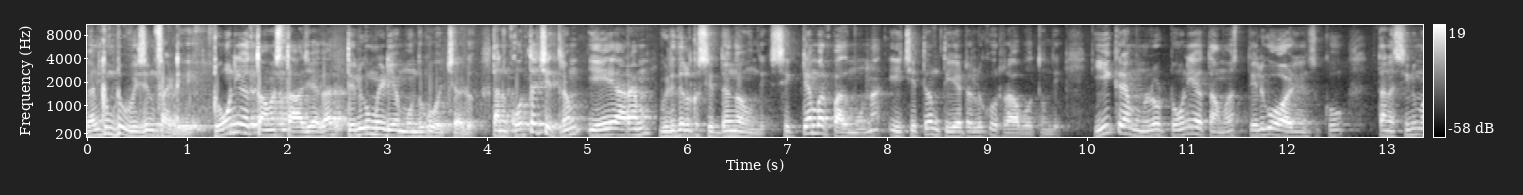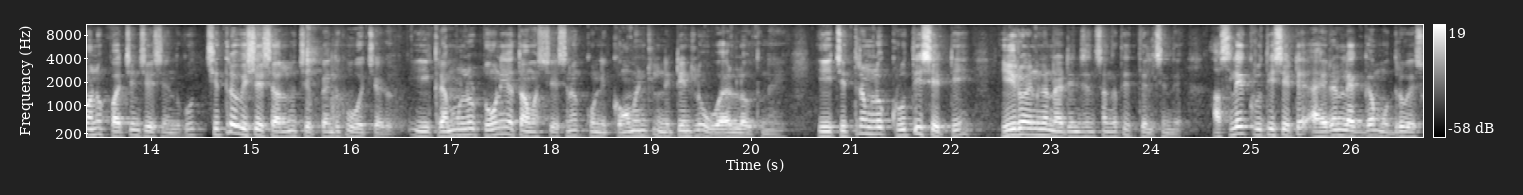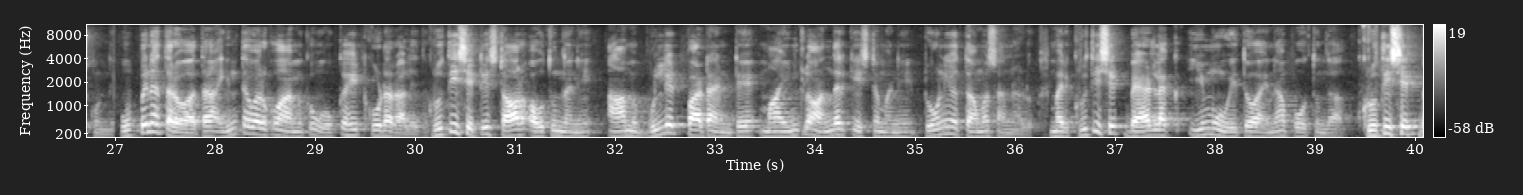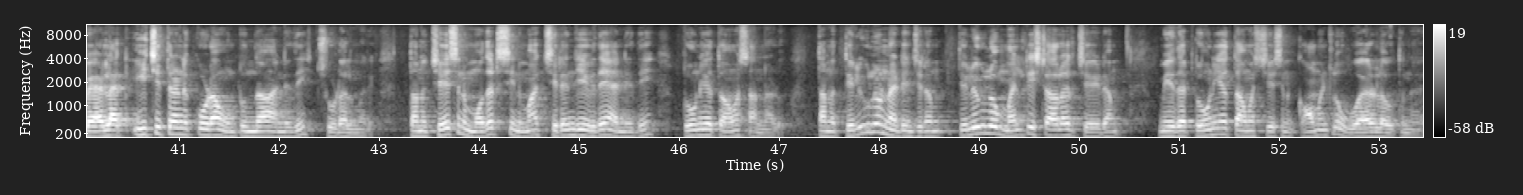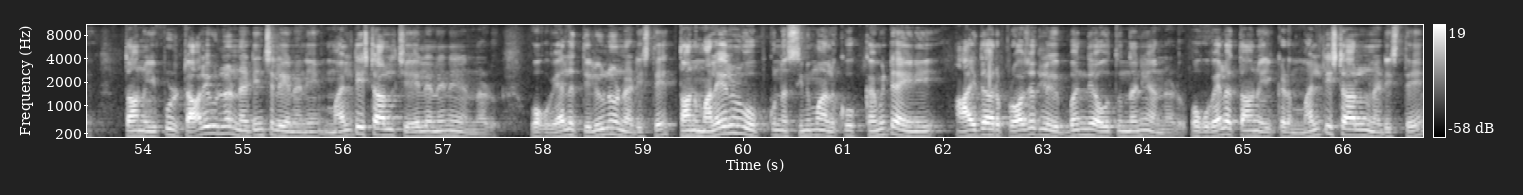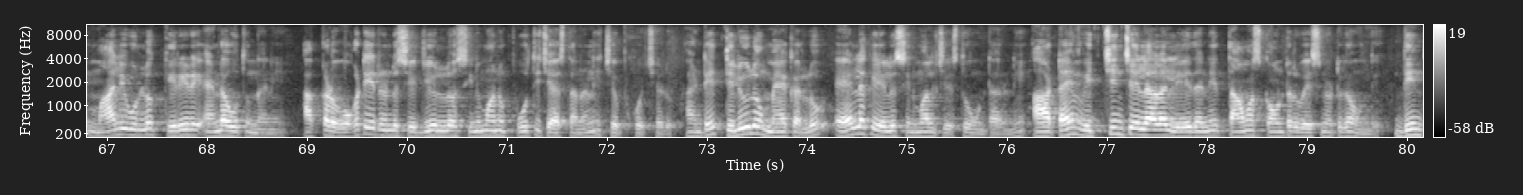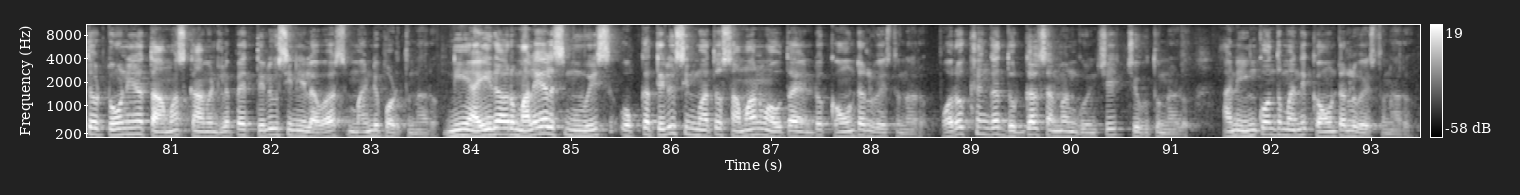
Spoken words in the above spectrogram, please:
Welcome to vision five TV. Tovino Thomas తాజాగా Telugu medium ముందుకు వచ్చాడు. తన కొత్త చిత్రం ఏఆర్ఎం విడుదలకు సిద్ధంగా ఉంది. సెప్టెంబర్ పదమూడున ఈ చిత్రం థియేటర్లకు రాబోతుంది. ఈ క్రమంలో టోనియో థామస్ తెలుగు ఆడియన్స్కు తన సినిమాను పరిచయం చేసేందుకు చిత్ర విశేషాలను చెప్పేందుకు వచ్చాడు. ఈ క్రమంలో టోనియో థామస్ చేసిన కొన్ని కామెంట్లు నెట్టింట్లో వైరల్ అవుతున్నాయి. ఈ చిత్రంలో కృతి శెట్టి హీరోయిన్గా నటించిన సంగతి తెలిసిందే. అసలే కృతి శెట్టి ఐరన్ లెగ్గా ముద్ర వేసుకుంది. ఉప్పిన తర్వాత ఇంతవరకు ఆమెకు ఒక్క హిట్ కూడా రాలేదు. కృతి శెట్టి స్టార్ అవుతుందని ఆమె బుల్లెట్ పాట అంటే మా ఇంట్లో అందరికీ ఇష్టమని టోనియో థామస్ అన్నాడు. మరి కృతి శెట్ బ్యాడ్ లక్ ఈ మూవీతో అయినా పోతుందా? కృతి షెట్ బ్యాడ్ లక్ ఈ చిత్రానికి కూడా ఉంటుందా అనేది చూడాలి మరి. తను చేసిన మొదటి సినిమా చిరంజీవిదే అనేది టోనియో థామస్ అన్నాడు. తన తెలుగులో నటించడం తెలుగులో మల్టీ స్టారర్ చేయడం మీద టోనియో థామస్ చేసిన కామెంట్లు వైరల్ అవుతున్నాయి. తాను ఇప్పుడు టాలీవుడ్లో నటించలేనని మల్టీ స్టార్లు చేయలేనని అన్నాడు. ఒకవేళ తెలుగులో నటిస్తే తాను మలయాళంలో ఒప్పుకున్న సినిమాలకు కమిట్ అయిన ఐదారు ప్రాజెక్టులు ఇబ్బంది అవుతుందని అన్నాడు. ఒకవేళ తాను ఇక్కడ మల్టీ స్టార్లు నటిస్తే మాలీవుడ్లో కెరీర్ ఎండ్ అవుతుందని అక్కడ ఒకటి రెండు షెడ్యూల్లో సినిమాను పూర్తి చేస్తానని చెప్పుకొచ్చాడు. అంటే తెలుగులో మేకర్లు ఏళ్ళకు ఏళ్ళు సినిమాలు చేస్తూ ఉంటారని ఆ టైం వెచ్చించేలా లేదని థామస్ కౌంటర్ వేసినట్టుగా ఉంది. దీంతో టోనియో థామస్ కామెంట్లపై తెలుగు సినీ లవర్స్ మండిపడుతున్నారు. నీ ఐదారు మలయాళస్ మూవీస్ ఒక్క తెలుగు సినిమాతో సమానం అవుతాయంటూ కౌంటర్లు వేస్తున్నారు. పరోక్షంగా దుర్గల్ సల్మాన్ గురించి చెబుతున్నాడు అని ఇంకొంతమంది కౌంటర్లు వేస్తున్నారు.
